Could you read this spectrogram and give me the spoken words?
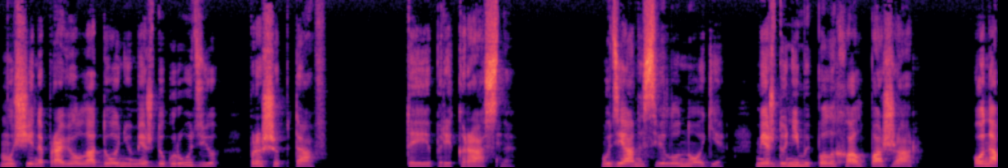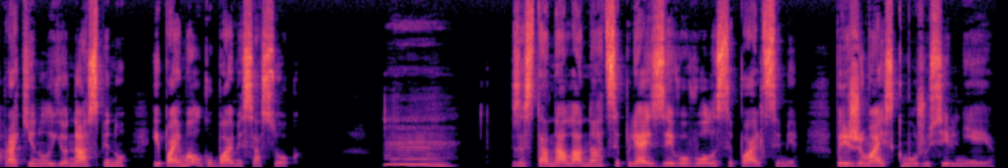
Мужчина провел ладонью между грудью, прошептав. «Ты прекрасна». У Дианы свело ноги, между ними полыхал пожар. Он опрокинул ее на спину и поймал губами сосок. «М-м-м», застонала она, цепляясь за его волосы пальцами, прижимаясь к мужу сильнее.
